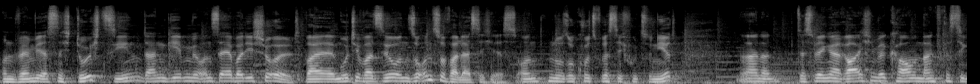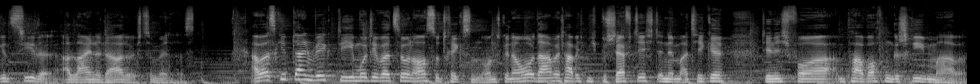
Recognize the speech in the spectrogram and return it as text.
Und wenn wir es nicht durchziehen, dann geben wir uns selber die Schuld, weil Motivation so unzuverlässig ist und nur so kurzfristig funktioniert. Na, deswegen erreichen wir kaum langfristige Ziele, alleine dadurch zumindest. Aber es gibt einen Weg, die Motivation auszutricksen. Und genau damit habe ich mich beschäftigt in dem Artikel, den ich vor ein paar Wochen geschrieben habe.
